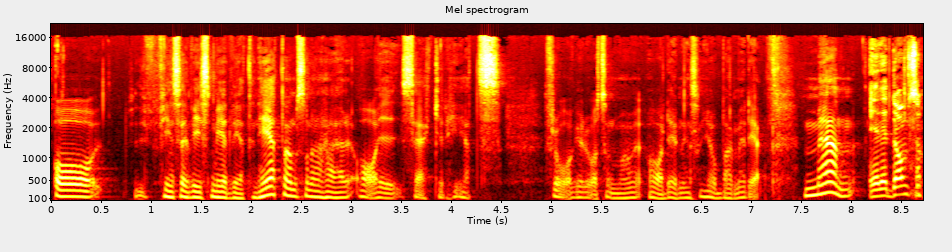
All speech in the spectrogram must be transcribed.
och det finns en viss medvetenhet om sådana här AI-säkerhetsfrågor då, som har avdelning som jobbar med det. Men... Är det de som,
